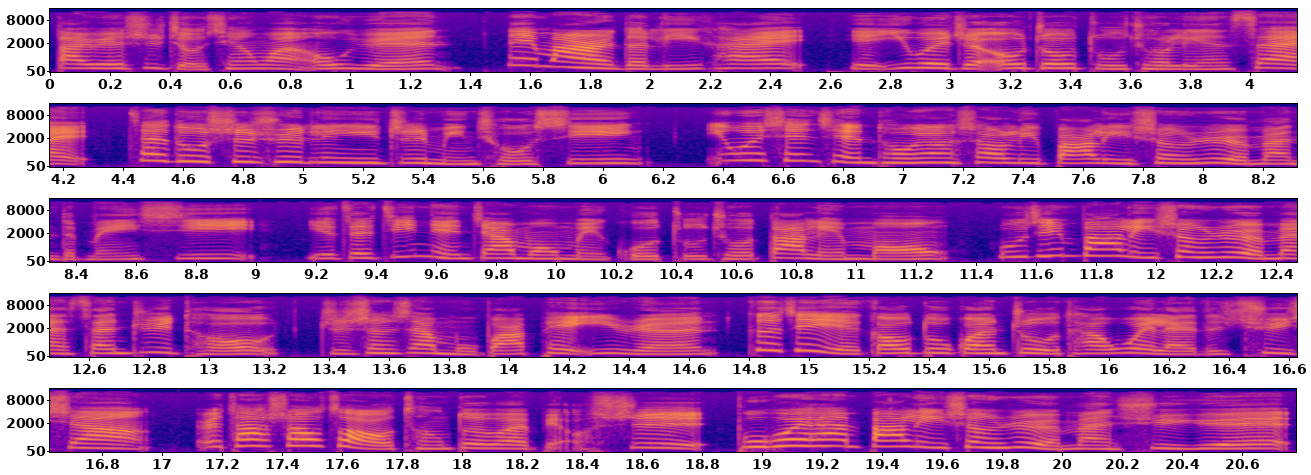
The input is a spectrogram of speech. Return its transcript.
大约是九千万欧元。内马尔的离开也意味着欧洲足球联赛再度失去另一知名球星。因为先前同样效力巴黎圣日耳曼的梅西，也在今年加盟美国足球大联盟。如今巴黎圣日耳曼三巨头只剩下姆巴佩一人，各界也高度关注他未来的去向。而他稍早曾对外表示，不会和巴黎圣日耳曼续约。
